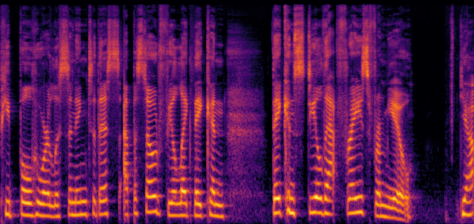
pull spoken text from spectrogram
people who are listening to this episode feel like they can they can steal that phrase from you Yeah.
